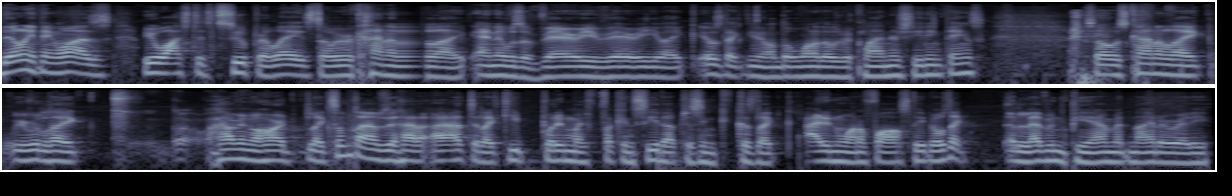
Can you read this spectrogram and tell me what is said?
The only thing was we watched it super late, so we were kind of like, and it was a very very like it was like you know the one of those recliner seating things. So it was kind of like we were like having a hard like sometimes it had I had to like keep putting my fucking seat up just in because like I didn't want to fall asleep. It was like 11 p.m. at night already.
